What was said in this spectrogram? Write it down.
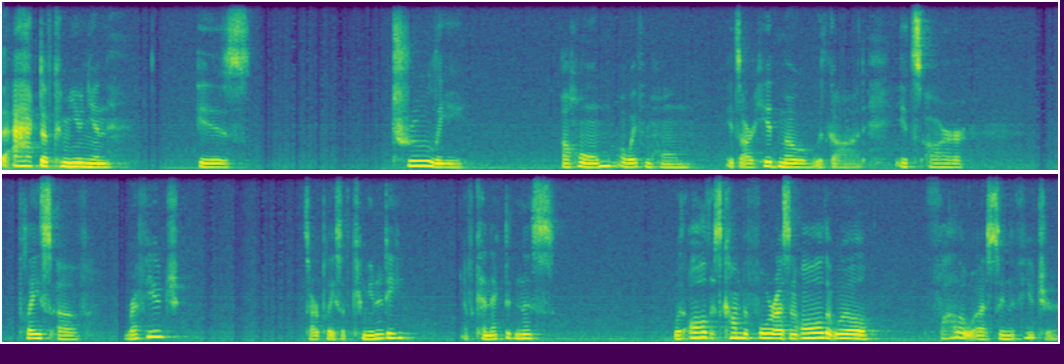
The act of communion is truly a home away from home. It's our hidmo with God. It's our place of refuge. It's our place of community, of connectedness with all that's come before us and all that will follow us in the future.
